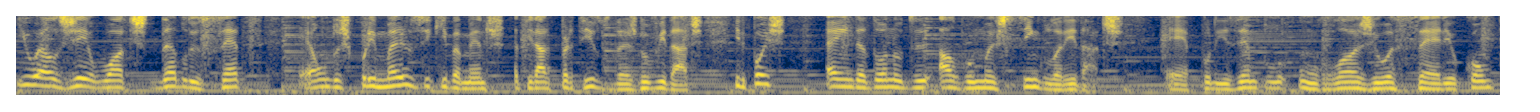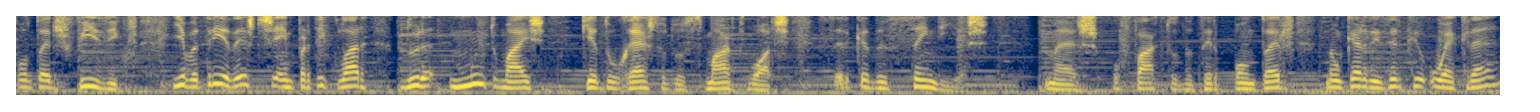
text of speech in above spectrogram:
e o LG Watch W7 é um dos primeiros equipamentos a tirar partido das novidades e depois ainda dono de algumas singularidades. É, por exemplo, um relógio a sério com ponteiros físicos e a bateria destes, em particular, dura muito mais que a do resto do smartwatch, cerca de 100 dias. Mas o facto de ter ponteiros não quer dizer que o ecrã,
